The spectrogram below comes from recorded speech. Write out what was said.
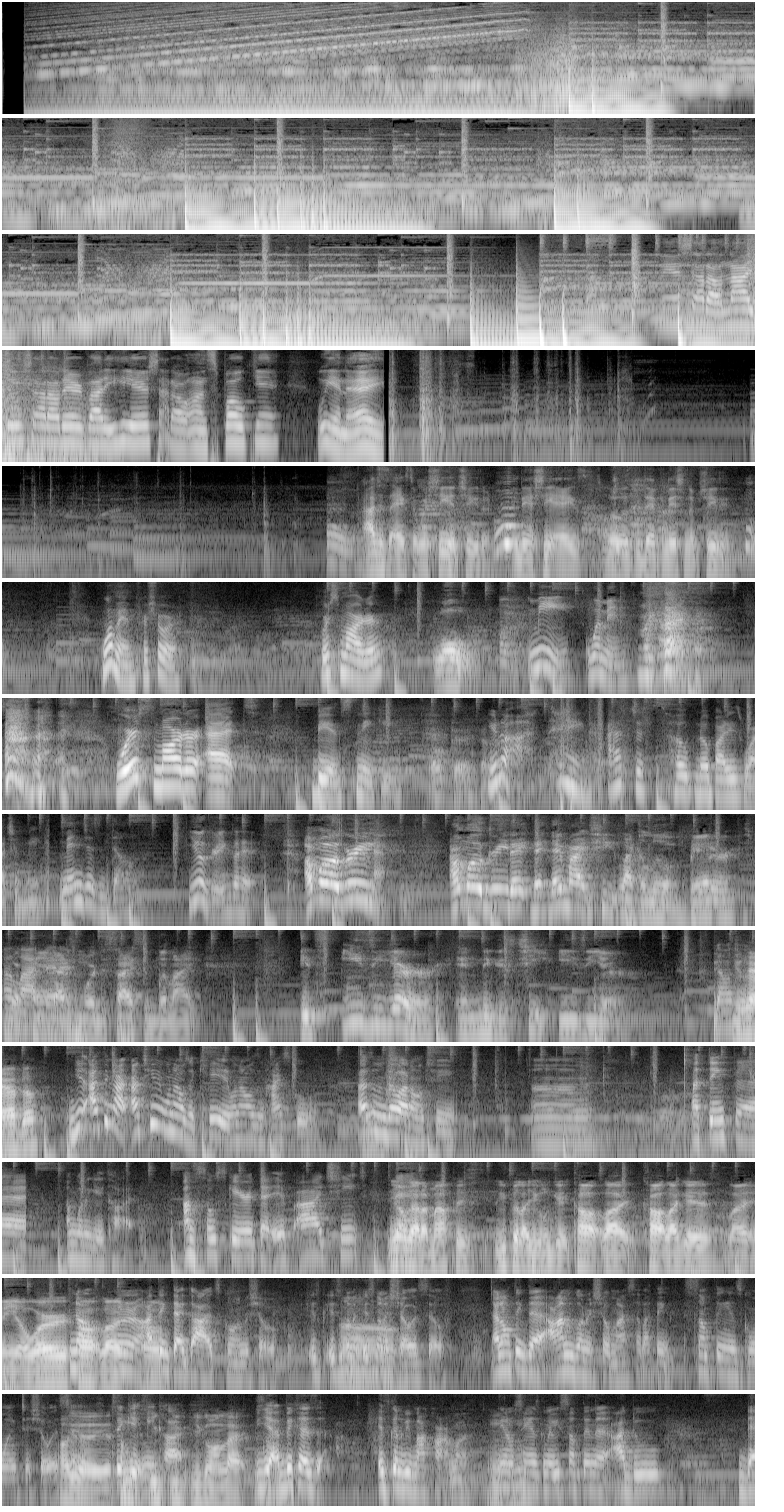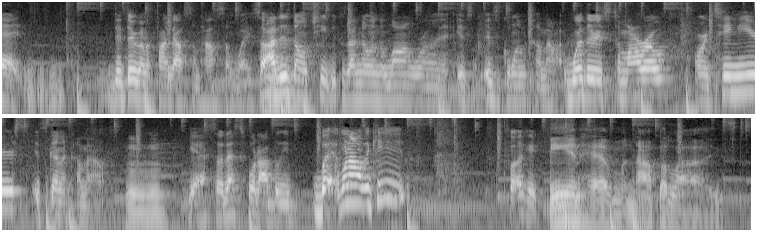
Shout out Nigel. Shout out everybody here. Shout out Unspoken. We in the A. I just asked her was she a cheater, and then she asked what was the definition of cheating. women for sure. We're smarter. Whoa. Me, women. We're smarter at being sneaky. Okay. You know, I, dang. I just hope nobody's watching me. Men just don't. You agree? Go ahead. I'm gonna agree. I'm gonna agree. They, they they might cheat like a little better. It's A lot planned out. better. It's more decisive. But like, it's easier and niggas cheat easier. Don't You do have though? Yeah, I think I, I cheated when I was a kid, when I was in high school. As an adult, I don't cheat. Um, I think that I'm gonna get caught. I'm so scared that if I cheat, You don't got a mouthpiece. You feel like you're gonna get caught like caught like it's like in your words. No, caught, like, no, no, no. I oh. think that God's going to show. It's, it's gonna, it's gonna Oh. show itself. I don't think that I'm gonna show myself. I think something is going to show Oh itself yeah, yeah. to Some- get me you, caught. You, you gonna lack. Yeah, something. because it's gonna be my karma. You know what I'm Mhm. saying? It's gonna be something that I do that that they're gonna find out somehow, some way. So I just don't cheat because I know in the long run it's it's going to come out. Whether it's tomorrow or in ten years, it's gonna come out. Mm-hmm. Yeah, so that's what I believe. But when I was a kid, fuck it. Men have monopolized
